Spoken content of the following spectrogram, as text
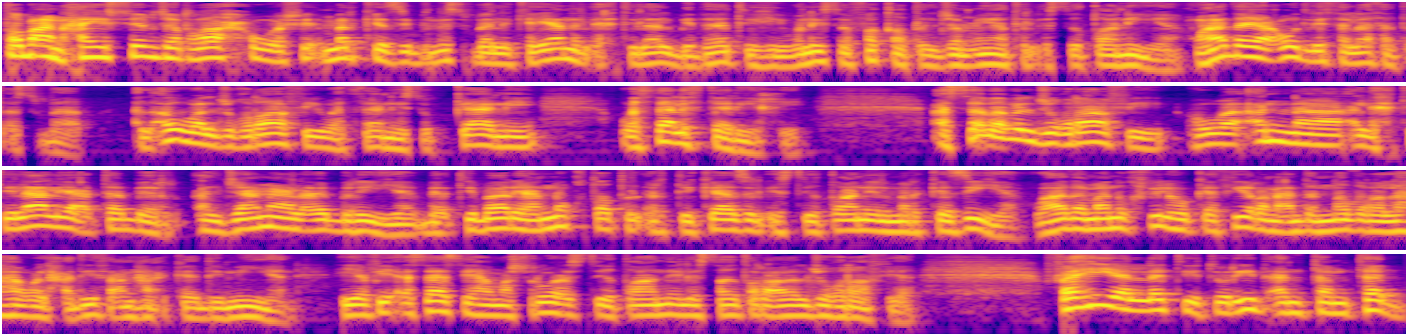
طبعا حي الشيخ جراح هو شيء مركزي بالنسبة لكيان الاحتلال بذاته وليس فقط الجمعيات الاستيطانية وهذا يعود لثلاثة أسباب. الأول جغرافي والثاني سكاني والثالث تاريخي. السبب الجغرافي هو أن الاحتلال يعتبر الجامعة العبرية باعتبارها نقطة الارتكاز الاستيطاني المركزية وهذا ما نغفله كثيرا عند النظرة لها والحديث عنها أكاديميا. هي في أساسها مشروع استيطاني للسيطرة على الجغرافيا. فهي التي تريد أن تمتد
